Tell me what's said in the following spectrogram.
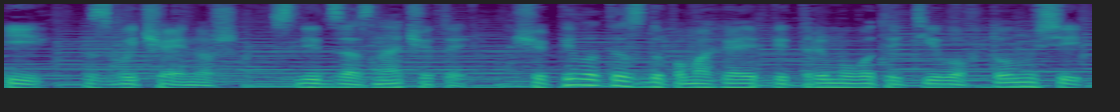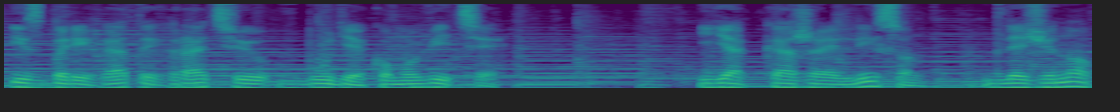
І, звичайно ж, слід зазначити, що пілатес допомагає підтримувати тіло в тонусі і зберігати грацію в будь-якому віці. Як каже Лісон, для жінок,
